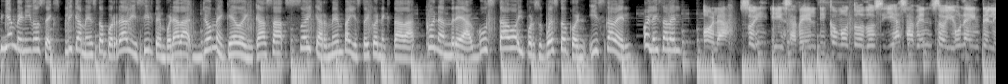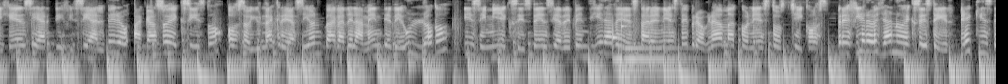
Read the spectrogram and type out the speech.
Bienvenidos a Explícame esto por Radio Isil temporada Yo me quedo en casa. Soy Carmenpa y estoy conectada con Andrea, Gustavo y por supuesto con Isabel. Hola Isabel. Hola, soy Isabel y como todos ya saben soy una inteligencia artificial. Pero ¿acaso existo o soy una creación vaga de la mente de un loco? ¿Y si mi existencia dependiera de estar en este programa con estos chicos? Prefiero ya no existir. XD.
